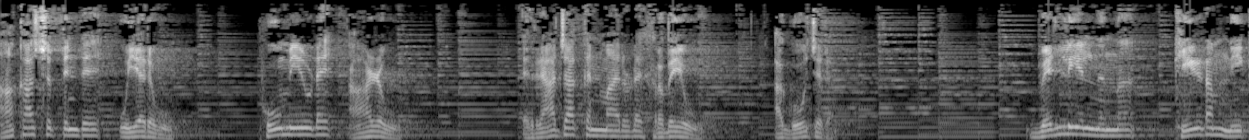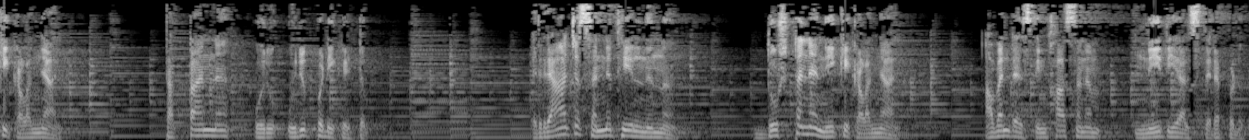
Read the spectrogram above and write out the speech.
ആകാശത്തിന്റെ ഉയരവും ഭൂമിയുടെ ആഴവും രാജാക്കന്മാരുടെ ഹൃദയവും അഗോചരം. വെള്ളിയിൽ നിന്ന് കീടം നീക്കിക്കളഞ്ഞാൽ തട്ടാന് ഒരു ഉരുപ്പടി കിട്ടും. രാജസന്നിധിയിൽ നിന്ന് ദുഷ്ടനെ നീക്കിക്കളഞ്ഞാൽ അവന്റെ സിംഹാസനം നീതിയാൽ സ്ഥിരപ്പെടും.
